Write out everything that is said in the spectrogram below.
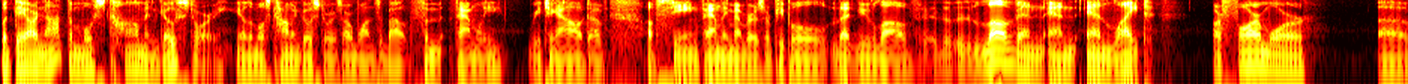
but they are not the most common ghost story. You know the most common ghost stories are ones about fam- family reaching out of of seeing family members or people that you love. Love and and and light are far more uh,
